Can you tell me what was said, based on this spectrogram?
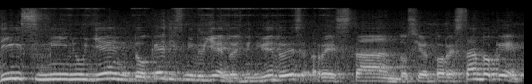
disminuyendo. ¿Qué es disminuyendo? Disminuyendo es restando, ¿cierto? ¿Restando qué?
